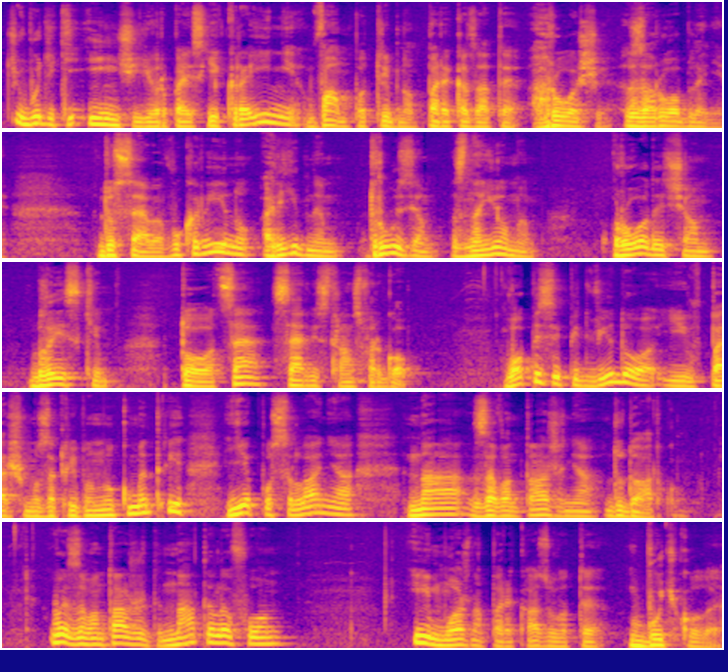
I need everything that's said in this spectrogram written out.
чи в будь-якій іншій європейській країні, вам потрібно переказати гроші, зароблені до себе в Україну рідним, друзям, знайомим, родичам, близьким, то це сервіс TransferGo. В описі під відео і в першому закріпленому коментарі є посилання на завантаження додатку. Ви завантажуєте на телефон і можна переказувати будь-коли.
